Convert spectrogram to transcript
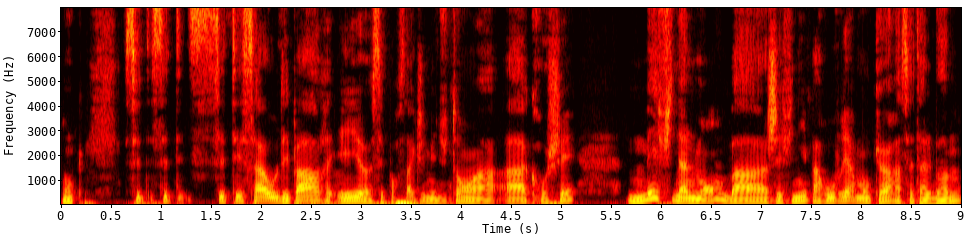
Donc c'était- ça au départ, et euh, c'est pour ça que j'ai mis du temps à, à accrocher. Mais finalement, bah, j'ai fini par ouvrir mon cœur à cet album,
